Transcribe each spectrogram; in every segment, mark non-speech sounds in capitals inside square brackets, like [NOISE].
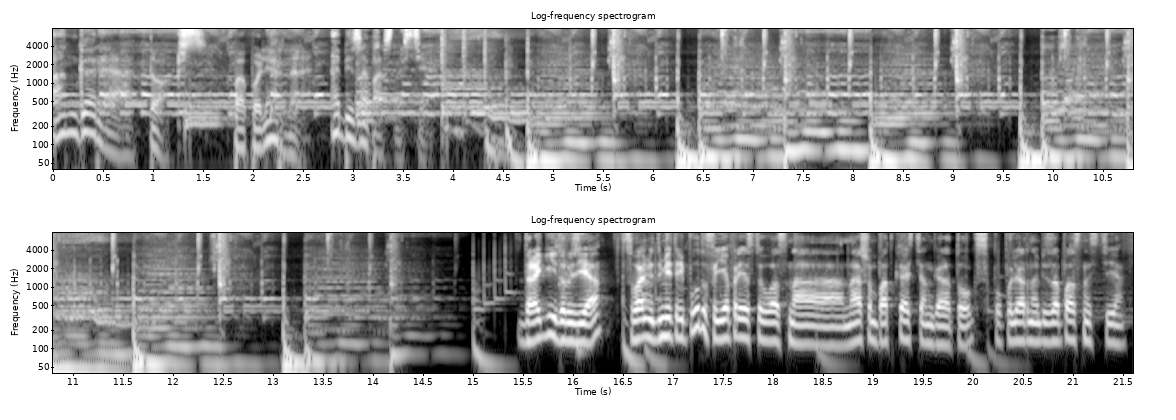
Angara Talks. Популярно о безопасности. Дорогие друзья, с вами Дмитрий Пудов, и я приветствую вас на нашем подкасте «Angara Talks. Популярно о безопасности».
